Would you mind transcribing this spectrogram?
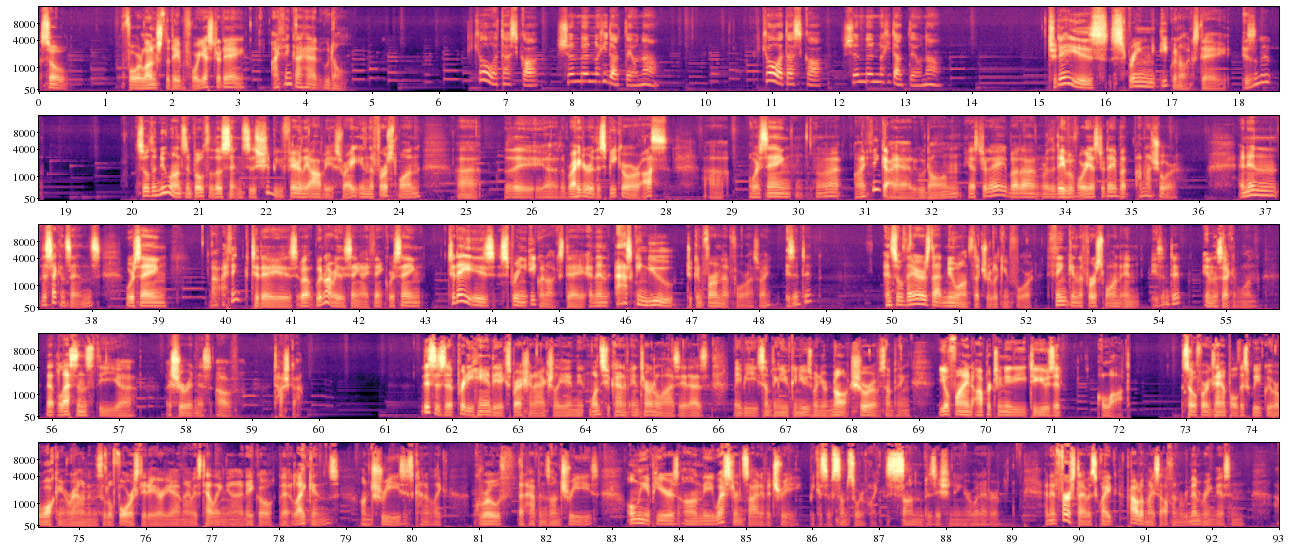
So, for lunch the day before yesterday, I think I had udon. 今日は確か春分の日だったよな。今日は確か春分の日だったよな。Today is spring equinox day, isn't it? So the nuance in both of those sentences should be fairly obvious, right? In the first one, uh, the uh, the writer, the speaker, or us, uh, we're saying, uh, I think I had udon yesterday, but uh, or the day before yesterday, but I'm not sure. And in the second sentence, we're saying, I think today is well. We're not really saying I think. We're saying Today is spring equinox day, and then asking you to confirm that for us, right? Isn't it? And so there's that nuance that you're looking for. Think in the first one, and isn't it in the second one? That lessens the uh, assuredness of Tashika. This is a pretty handy expression, actually, and once you kind of internalize it as maybe something you can use when you're not sure of something, you'll find opportunity to use it a lot. So, for example, this week we were walking around in this little forested area, and I was telling uh, Reiko that lichens on trees is kind of like growth that happens on trees only appears on the western side of a tree because of some sort of like sun positioning or whatever. And at first I was quite proud of myself in remembering this and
